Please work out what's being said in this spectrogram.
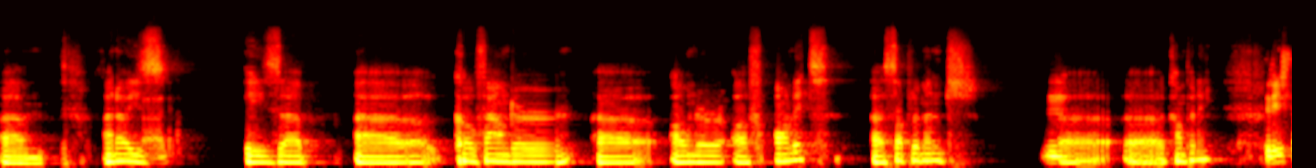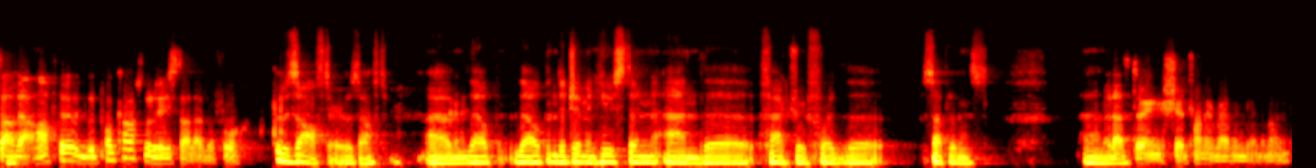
Um, I know he's Bad. he's a co-founder, uh, owner of Onnit, a supplement Mm. uh, uh, company. did he start that after the podcast, or did he start that before? It was after. It was after. Um, they, op- they opened the gym in Houston and the factory for the supplements. Um, But that's doing a shit ton of revenue at the moment.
